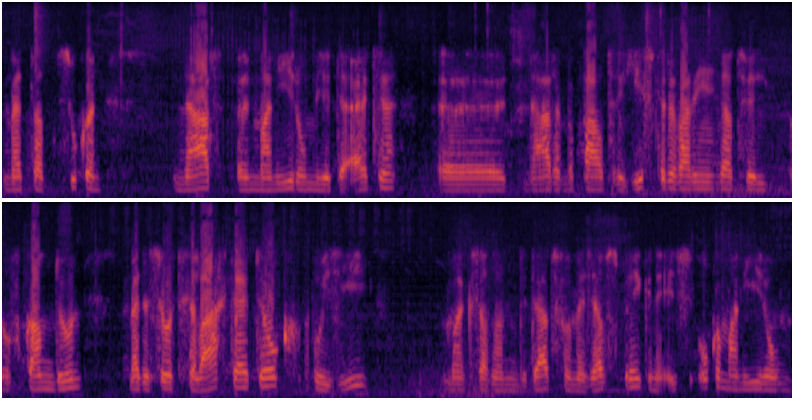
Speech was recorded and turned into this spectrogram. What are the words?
met dat zoeken naar een manier om je te uiten, naar een bepaald register waarin je dat wil of kan doen met een soort gelaagdheid ook. Poëzie, maar ik zal dan inderdaad voor mezelf spreken, is ook een manier om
